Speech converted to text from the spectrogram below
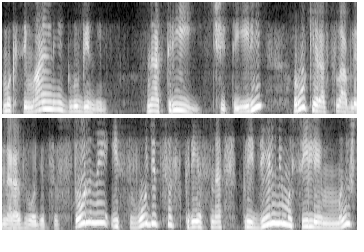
максимальной глубины. На три-четыре руки расслабленно разводятся в стороны и сводятся скрестно предельным усилием мышц.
